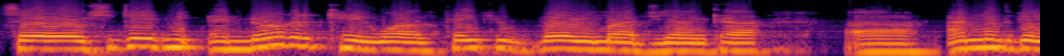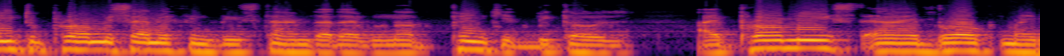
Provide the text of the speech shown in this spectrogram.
So he gave me another K1. Thank you very much, Yanka. Uh, I'm not going to promise anything this time that I will not pink it because I promised and I broke my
